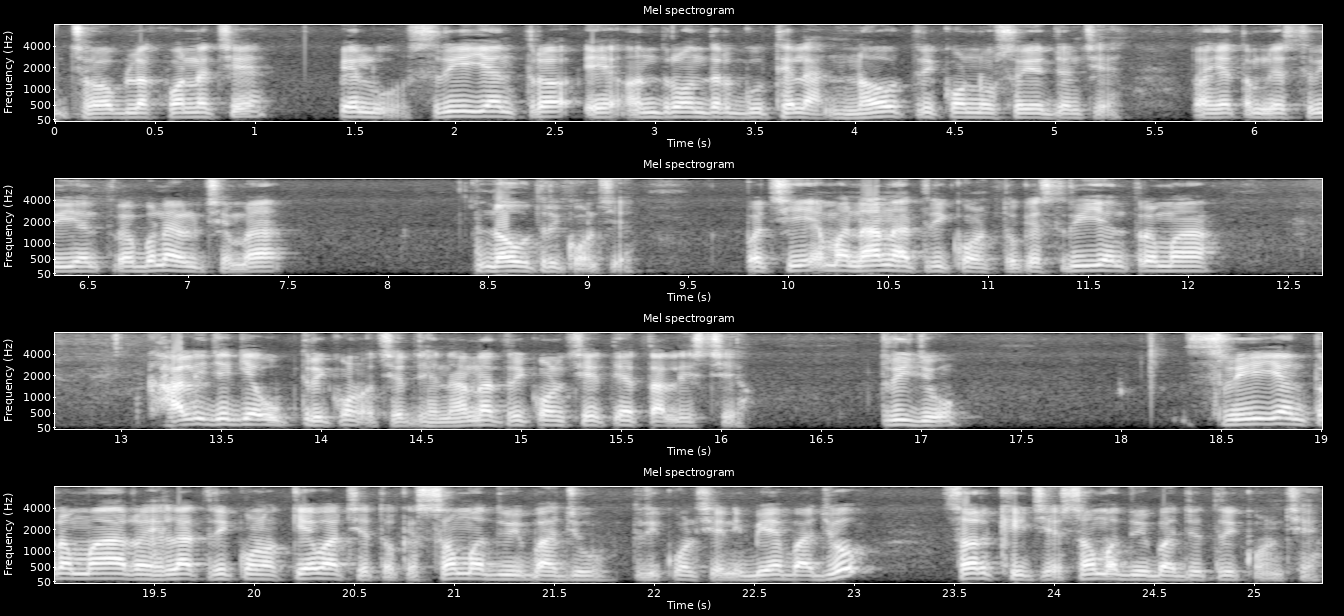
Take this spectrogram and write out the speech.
જવાબ લખવાના છે. પેલું, શ્રીયંત્ર એ અંદરો અંદર ગૂંથેલા નવ ત્રિકોણનું સંયોજન છે. તો અહીંયા તમને શ્રીયંત્ર બનાવેલું છે. એમાં નવ ત્રિકોણ છે. પછી એમાં નાના ત્રિકોણ, તો કે શ્રીયંત્રમાં ખાલી જગ્યા ઉપત્રિકોણો છે. જે નાના ત્રિકોણ છે તેતાલીસ છે. ત્રીજું શ્રીયંત્રમાં રહેલા ત્રિકોણો કેવા છે? તો કે સમદ્વિબાજુ ત્રિકોણ છે. એની બે બાજુ સરખી છે. સમદ્વિબાજુ ત્રિકોણ છે.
